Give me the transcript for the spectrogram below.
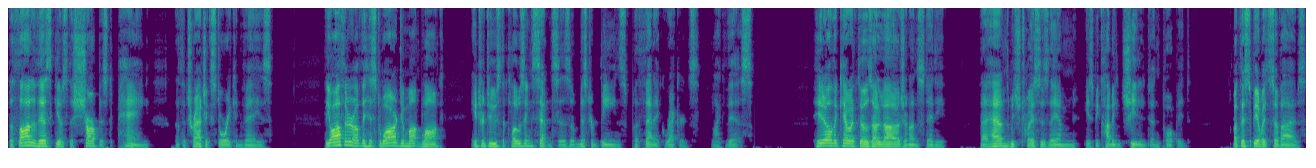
The thought of this gives the sharpest pang that the tragic story conveys. The author of the Histoire du Mont Blanc introduced the closing sentences of Mr. Bean's pathetic records, like this Here the characters are large and unsteady. The hand which traces them is becoming chilled and torpid. But the spirit survives,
